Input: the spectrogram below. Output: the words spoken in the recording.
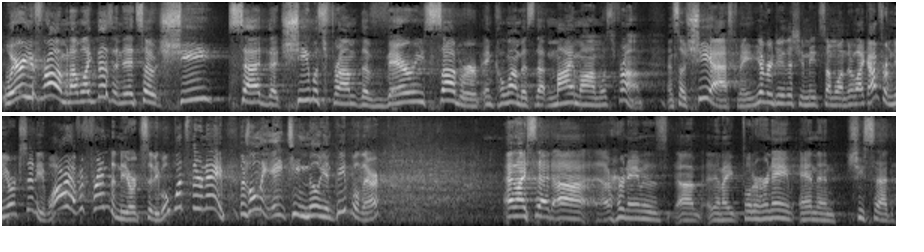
Where are you from? And I'm like, This. And so she said that she was from the very suburb in Columbus that my mom was from. And so she asked me, You ever do this? You meet someone, they're like, I'm from New York City. Well, I have a friend in New York City. Well, what's their name? There's only 18 million people there. And I said, uh, Her name is, uh, and I told her her name. And then she said,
